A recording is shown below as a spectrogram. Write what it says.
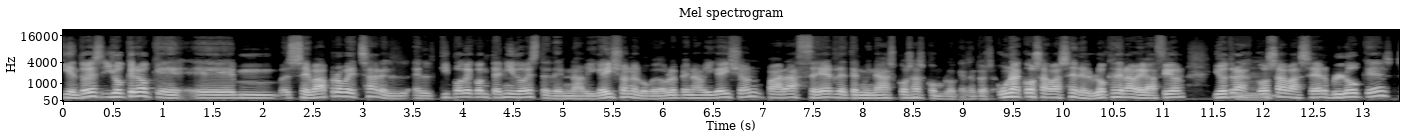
y entonces yo creo que em, se va a aprovechar el, tipo de contenido este de navigation, el WP Navigation, para hacer determinadas cosas con bloques. Entonces, una cosa va a ser el bloque de navegación y otra mm. cosa va a ser bloques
